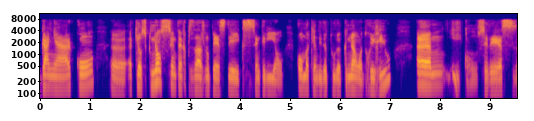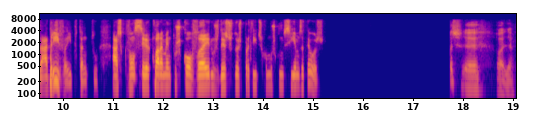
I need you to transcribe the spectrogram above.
ganhar com aqueles que não se sentem representados no PSD e que se sentiriam com uma candidatura que não a do Rio Rio um, e com o CDS à deriva, e portanto acho que vão ser claramente os coveiros destes dois partidos como os conhecíamos até hoje. Mas, é, olha,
